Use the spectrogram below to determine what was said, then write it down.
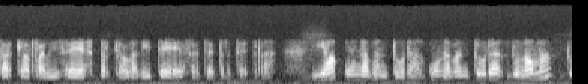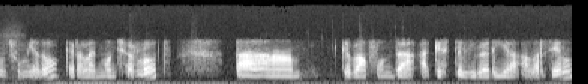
perquè el revisés, perquè l'edités, etc etc. Hi ha una aventura, una aventura d'un home, d'un somiador, que era l'Edmond Charlotte, eh, que va fundar aquesta llibreria a l'Argel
